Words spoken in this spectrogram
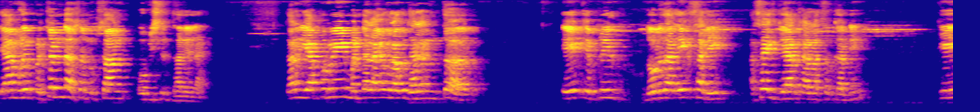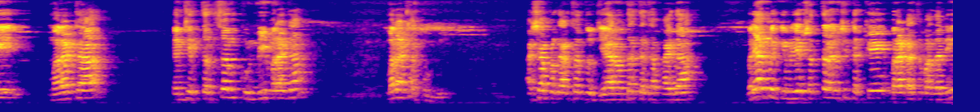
त्यामुळे प्रचंड असं नुकसान ओबीसीत झालेलं आहे. कारण यापूर्वी मंडल आयोग लागू झाल्यानंतर एक एप्रिल दोन हजार एक साली असा एक जी आर काढला सरकारने की मराठा यांचे तत्सम कुणबी मराठा मराठा कुणबी. अशा प्रकारचा तो जी आर होता त्याचा फायदा बऱ्यापैकी म्हणजे सत्तर ऐंशी टक्के मराठा समाजाने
